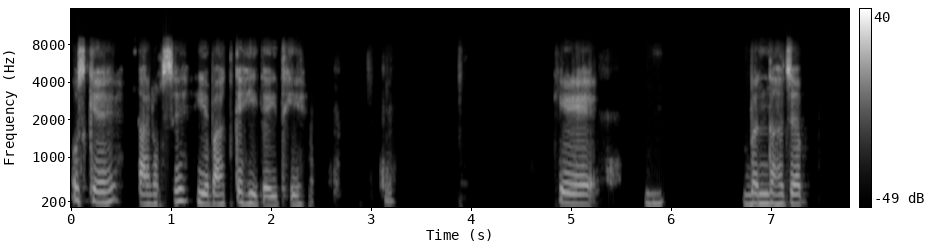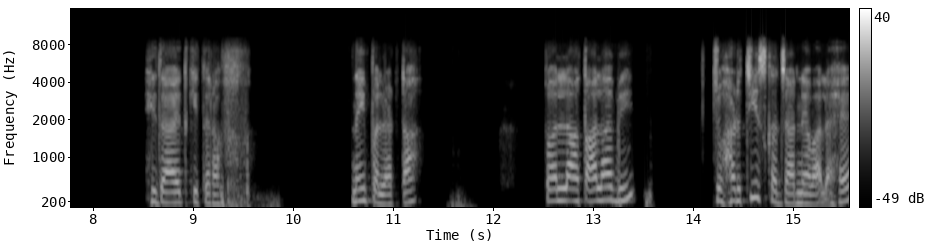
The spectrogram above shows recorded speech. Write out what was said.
اس کے تعلق سے یہ بات کہی گئی تھی کہ بندہ جب ہدایت کی طرف نہیں پلٹتا تو اللہ تعالیٰ بھی جو ہر چیز کا جاننے والا ہے،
